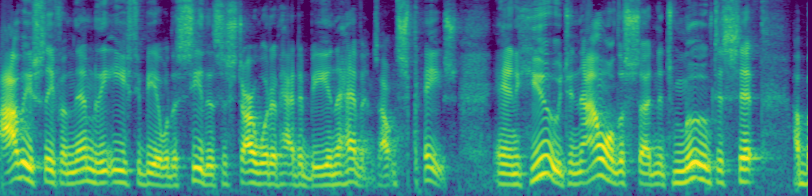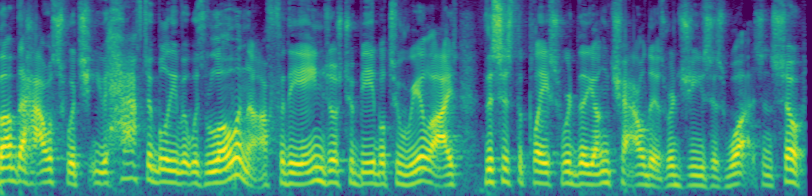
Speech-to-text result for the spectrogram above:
obviously, from them to the east to be able to see this, the star would have had to be in the heavens, out in space, and huge. And now all of a sudden, it's moved to sit above the house, which you have to believe it was low enough for the angels to be able to realize this is the place where the young child is, where Jesus was. And so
